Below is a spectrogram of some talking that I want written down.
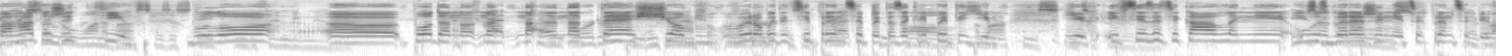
Багато життів було е, подано на, на, на те, щоб виробити ці принципи та закріпити їм їх. І всі зацікавлені у збереженні цих принципів.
